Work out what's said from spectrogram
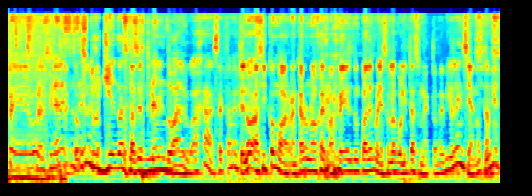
pero. Pero al final estás destruyendo, estás destruyendo algo. algo. Ajá, exactamente, ¿no? Así como arrancar una hoja de papel de un cuaderno y hacer la bolita es un acto de violencia, ¿no? Sí. También.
